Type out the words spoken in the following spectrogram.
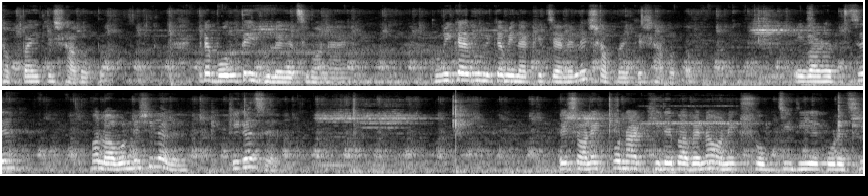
সবাইকে স্বাগত। এটা বলতেই ভুলে গেছি মনে হয়। ভূমিকায় ভূমিকা মীনাক্ষীর চ্যানেলে সবাইকে স্বাগত। এবার হচ্ছে লবণ বেশি লাগে? ঠিক আছে? বেশ, অনেকক্ষণ আর খিদে পাবে না, অনেক সবজি দিয়ে করেছি।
